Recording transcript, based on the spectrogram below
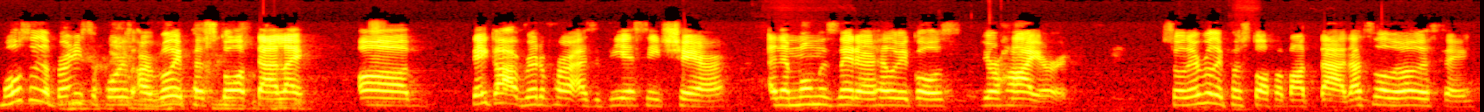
most of the Bernie supporters are really pissed off that like um, they got rid of her as a DNC chair, and then moments later Hillary goes, "You're hired." So they're really pissed off about that. That's the other thing.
